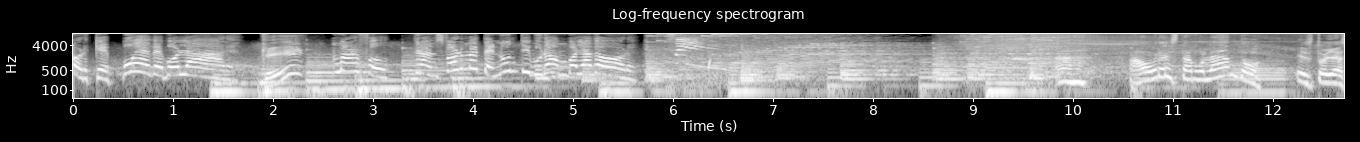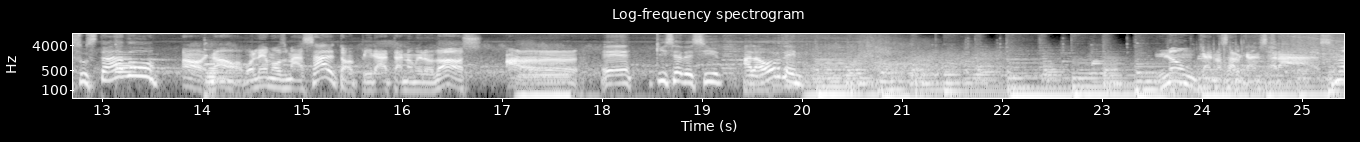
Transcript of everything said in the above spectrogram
porque puede volar. ¿Qué? Morphle, transfórmate en un tiburón volador. Ah, ahora está volando. Estoy asustado. Oh, no. Volemos más alto, pirata número 2. Eh, quise decir, a la orden. Nunca nos alcanzarás.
